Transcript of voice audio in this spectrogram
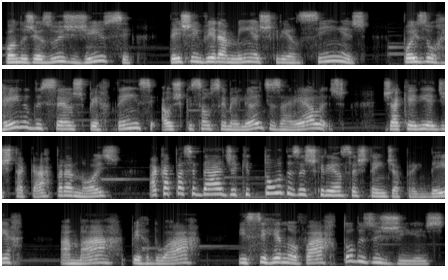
Quando Jesus disse: Deixem vir a mim as criancinhas, pois o reino dos céus pertence aos que são semelhantes a elas, já queria destacar para nós a capacidade que todas as crianças têm de aprender, amar, perdoar e se renovar todos os dias.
